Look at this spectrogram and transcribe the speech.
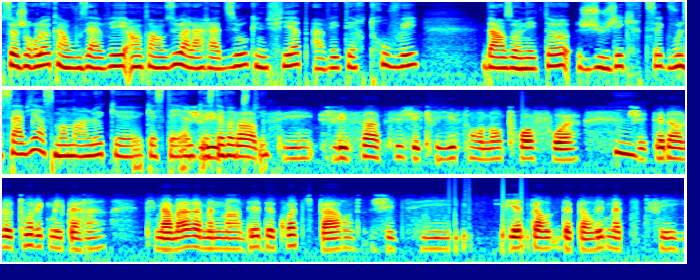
Ce jour-là, quand vous avez entendu à la radio qu'une fillette avait été retrouvée dans un état jugé critique. Vous le saviez à ce moment-là que, que c'était elle, Je que c'était votre je l'ai senti, j'ai crié son nom trois fois. Hmm. J'étais dans l'auto avec mes parents, ma mère, elle me demandait de quoi tu parles. J'ai dit, ils viennent de parler de ma petite fille.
